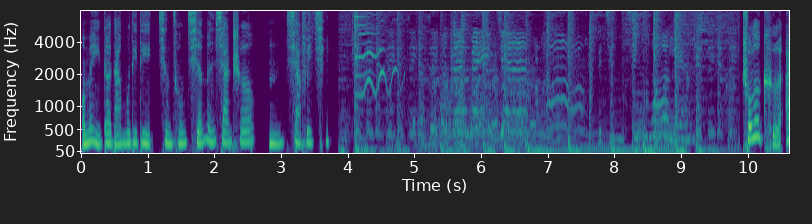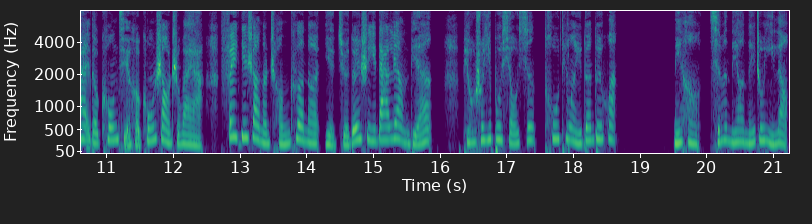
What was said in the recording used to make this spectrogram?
我们已到达目的地，请从前门下车。嗯，下飞机。除了可爱的空姐和空少之外啊，飞机上的乘客呢，也绝对是一大亮点。比如说，一不小心偷听了一段对话：“你好，请问你要哪种饮料？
